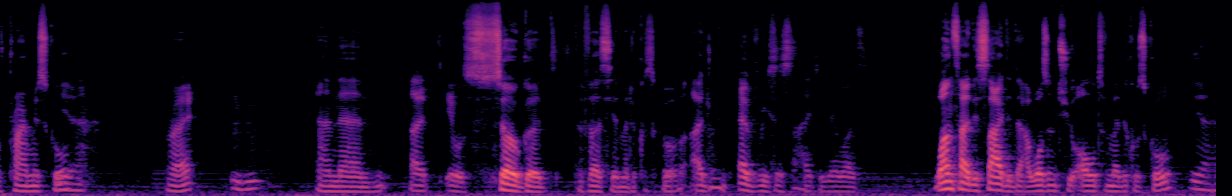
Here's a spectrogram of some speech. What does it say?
of primary school Yeah. right Mm-hmm. And then I, it was so good the first year of medical school i joined every society there was once i decided that i wasn't too old for medical school Yeah.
